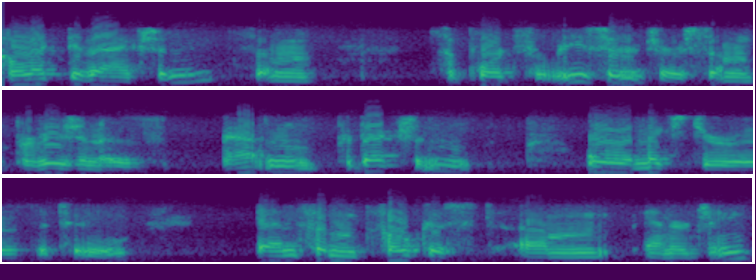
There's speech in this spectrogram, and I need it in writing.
collective action, some support for research, or some provision of patent protection, or a mixture of the two, and some focused um, energy.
